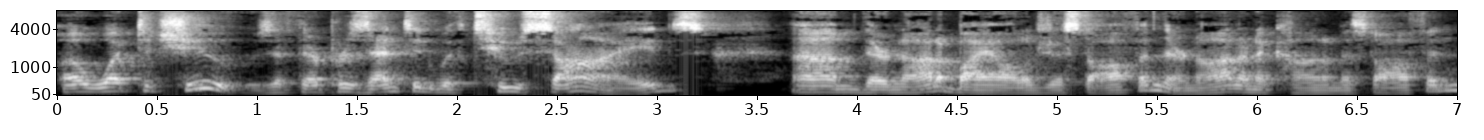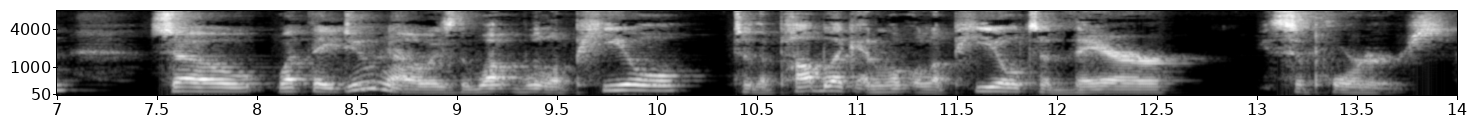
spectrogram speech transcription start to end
uh, what to choose. If they're presented with two sides, um, they're not a biologist often, they're not an economist often. So what they do know is what will appeal to the public and what will appeal to their supporters.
